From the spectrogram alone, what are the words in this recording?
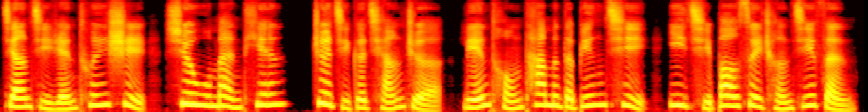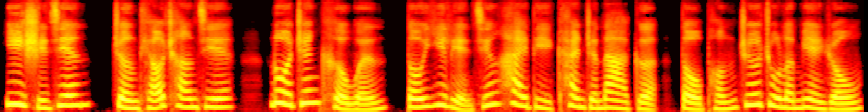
将几人吞噬，血雾漫天。这几个强者连同他们的兵器一起爆碎成齑粉，一时间。整条长街，落针可闻，都一脸惊骇地看着那个斗篷遮住了面容、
